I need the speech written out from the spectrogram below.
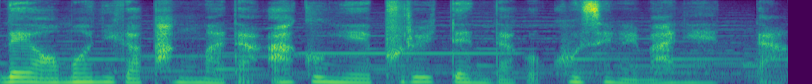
내 어머니가 방마다 아궁이에 불을 뗀다고 고생을 많이 했다.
